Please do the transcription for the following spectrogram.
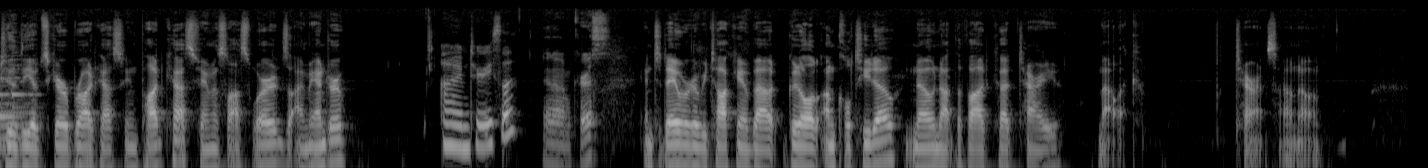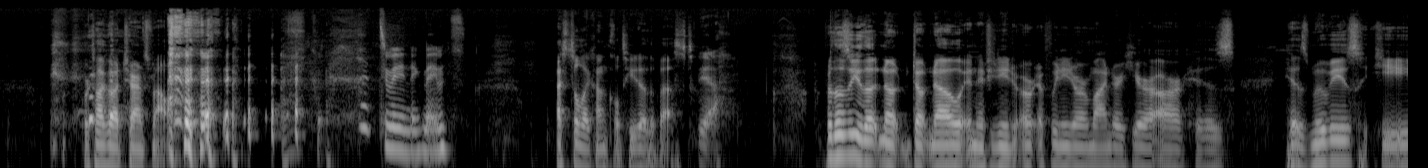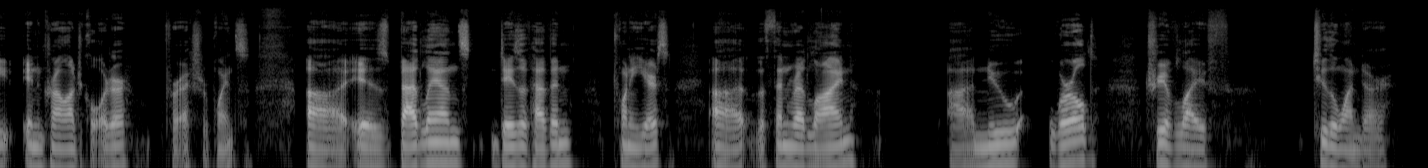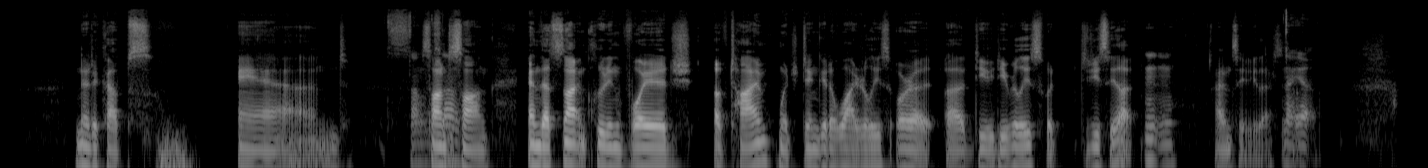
listening to the Obscure Broadcasting Podcast, Famous Last Words. I'm Andrew, I'm Teresa. And I'm Chris. and today we're going to be talking about good old Uncle Tito. No, not the vodka, Terry Malick. Terrence, I don't know him. We're talking about Terrence Malick. Too many nicknames. I still like Uncle Tito the best. Yeah. For those of you that know, don't know, and if you need, or if we need a reminder, here are his his movies. He in chronological order for extra points uh, is Badlands, Days of Heaven, Twenty Years, uh, The Thin Red Line, uh, New World, Tree of Life, To the Wonder, Knight of Cups, and Song, to Song Song, and that's not including Voyage of Time, which didn't get a wide release or a, a DVD release. What did you see that? Mm-mm. I didn't see it either. so- Not yet.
